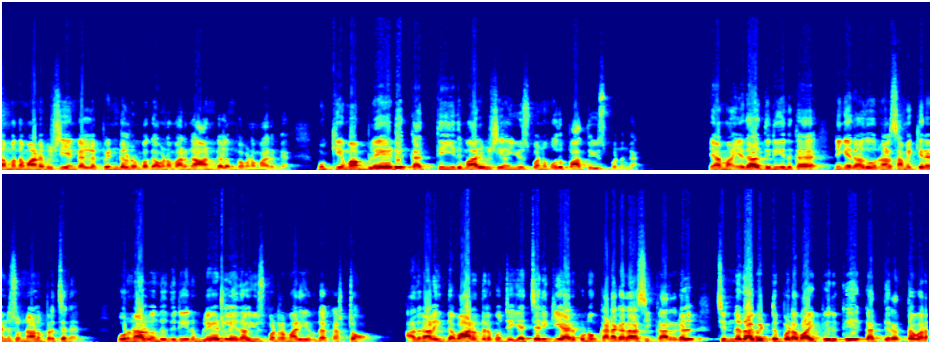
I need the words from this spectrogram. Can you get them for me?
சம்மந்தமான விஷயங்களில் பெண்கள் ரொம்ப கவனமாக இருங்க ஆண்களும் கவனமாக இருங்க. முக்கியமாக பிளேடு கத்தி இது மாதிரி விஷயம் யூஸ் பண்ணும்போது பார்த்து யூஸ் பண்ணுங்க. ஏமா ஏதாவது திடீர்னு க நீங்கள் ஏதாவது ஒரு நாள் சமைக்கிறேன்னு சொன்னாலும் பிரச்சனை. ஒரு நாள் வந்து திடீர்னு பிளேடில் ஏதாவது யூஸ் பண்ணுற மாதிரி இருந்தால் கஷ்டம். அதனால் இந்த வாரத்தில் கொஞ்சம் எச்சரிக்கையாக இருக்கணும். கடகராசிக்காரர்கள் சின்னதாக வெட்டுப்பட வாய்ப்பு இருக்குது கத்து ரத்தம் வர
